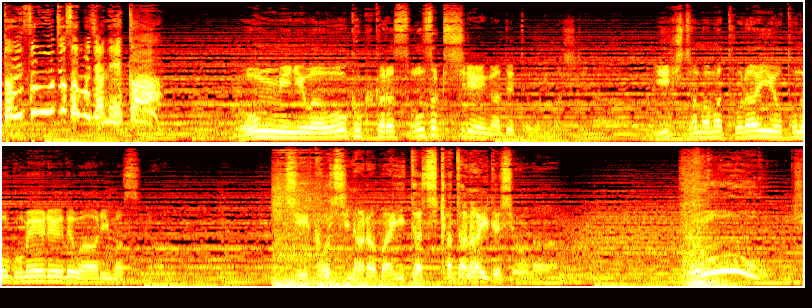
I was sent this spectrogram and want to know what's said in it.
第三王女様じゃねえか。御身には王国から捜索指令が出ており生きたまま捕らえよとのご命令ではありますが事故死ならば致し方ないでしょうな。おお決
